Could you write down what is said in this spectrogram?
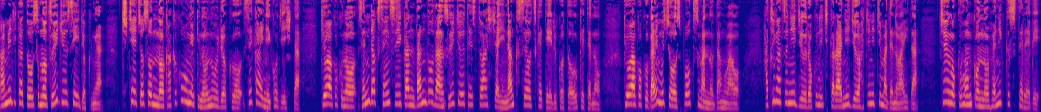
アメリカとその追従勢力が、チチェチョ村の核攻撃の能力を世界に誇示した共和国の戦略潜水艦弾道弾水中テスト発射に難癖をつけていることを受けての共和国外務省スポークスマンの談話を8月26日から28日までの間、中国香港のフェニックステレビ、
